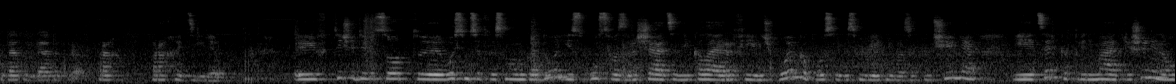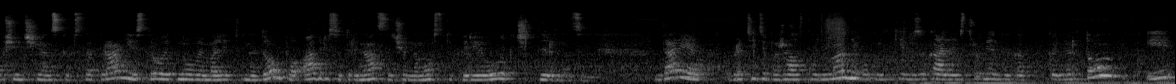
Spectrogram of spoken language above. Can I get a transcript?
куда когда-то про- про- проходили. И в 1988 году из УС возвращается Николай Ерофеевич Бойко после восьмилетнего заключения, и церковь принимает решение на общем членском собрании строить новый молитвенный дом по адресу 13 Черноморский переулок, 14. Далее обратите, пожалуйста, внимание вот на такие музыкальные инструменты, как камертон и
